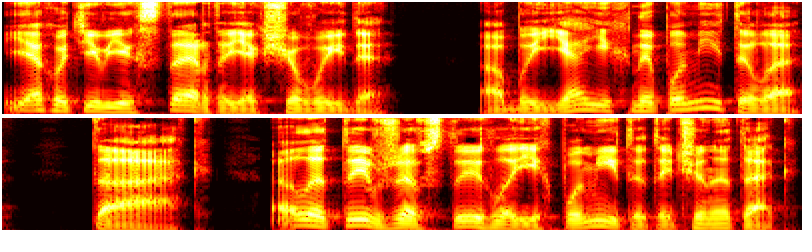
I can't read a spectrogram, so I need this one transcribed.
Я хотів їх стерти, якщо вийде. Аби я їх не помітила. Так, але ти вже встигла їх помітити, чи не так?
